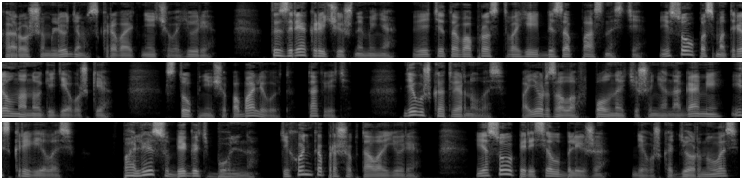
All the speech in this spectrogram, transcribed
Хорошим людям скрывать нечего, Юрий. Ты зря кричишь на меня, ведь это вопрос твоей безопасности. Исоу посмотрел на ноги девушки. Ступни еще побаливают, так ведь? Девушка отвернулась, поерзала в полной тишине ногами и скривилась. «По лесу бегать больно», — тихонько прошептала Юрия. Ясоу пересел ближе. Девушка дернулась,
